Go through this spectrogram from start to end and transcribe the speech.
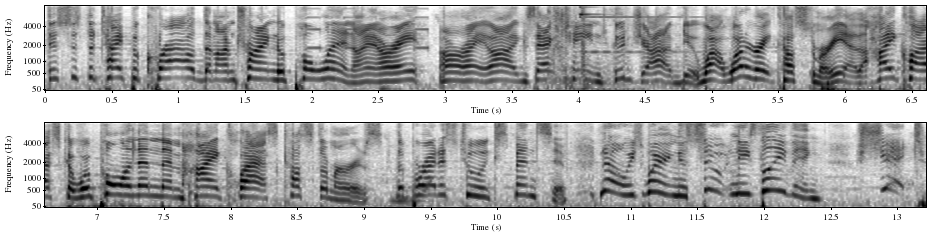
This is the type of crowd that I'm trying to pull in. All right, all right. Wow, exact change. Good job, dude. Wow, what a great customer. Yeah, the high class. We're pulling in them high class customers. The bread is too expensive. No, he's wearing a suit and he's leaving. Shit.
